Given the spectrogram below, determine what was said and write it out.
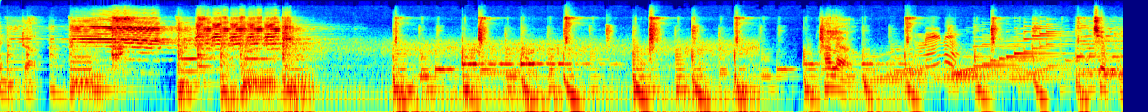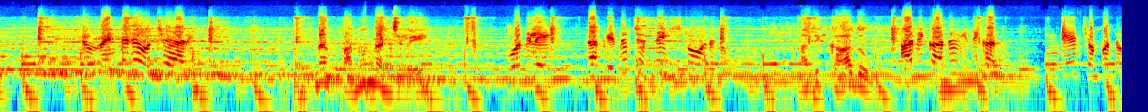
ఏంటో హలో. నేనే. చెప్పు. నువ్వు వెంటనే వచ్చేయాలి. నాకు పనుంది అంజలి. వదిలే నాకు ఎదురు చెప్తే ఇష్టం ఉండదు. అది కాదు. అది కాదు ఇది కాదు. ఇంకేం చెప్పదు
